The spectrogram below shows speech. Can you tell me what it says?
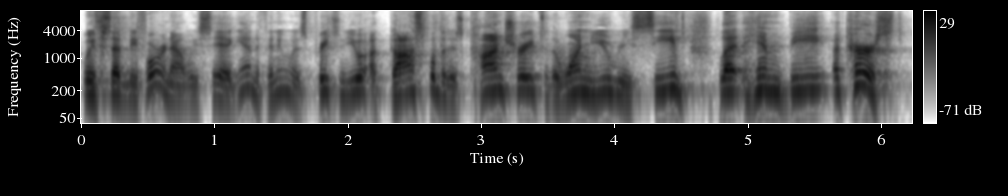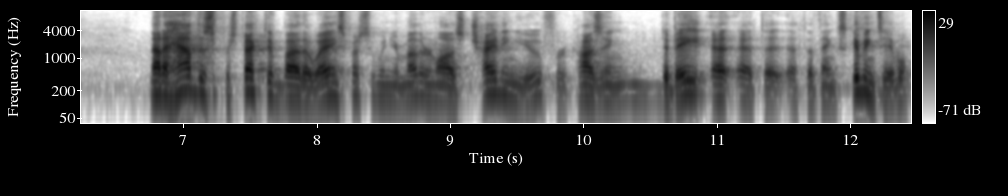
We've said before, now we say again if anyone is preaching to you a gospel that is contrary to the one you received, let him be accursed. Now, to have this perspective, by the way, especially when your mother in law is chiding you for causing debate at, at, the, at the Thanksgiving table,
